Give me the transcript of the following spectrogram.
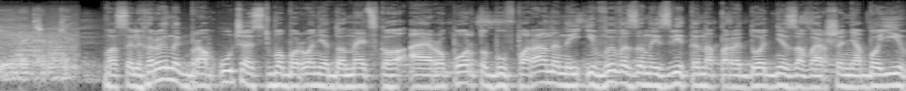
і витримки. Василь Гриник брав участь в обороні Донецького аеропорту, був поранений і вивезений звідти напередодні завершення боїв.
